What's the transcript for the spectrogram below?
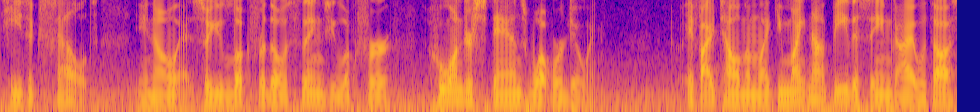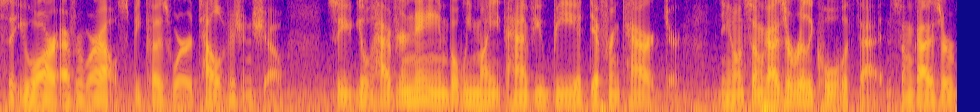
he's excelled. You know, so you look for those things. You look for who understands what we're doing. If I tell them like you might not be the same guy with us that you are everywhere else because we're a television show, so you, you'll have your name, but we might have you be a different character. You know, and some guys are really cool with that, and some guys are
